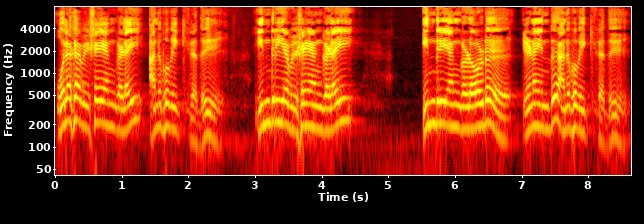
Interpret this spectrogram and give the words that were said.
உலக விஷயங்களை அனுபவிக்கிறது. இந்திரிய விஷயங்களை இந்திரியங்களோடு இணைந்து அனுபவிக்கிறது.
